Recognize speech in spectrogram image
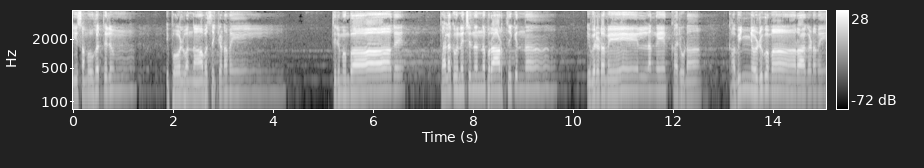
ഈ സമൂഹത്തിലും ഇപ്പോൾ വന്ന് ആവസിക്കണമേ തിരുമുമ്പാകെ തലകുനിച്ചു നിന്ന് പ്രാർത്ഥിക്കുന്ന ഇവരുടെ മേൽ അങ്ങേ കരുണ കവിഞ്ഞൊഴുകുമാറാകണമേ.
